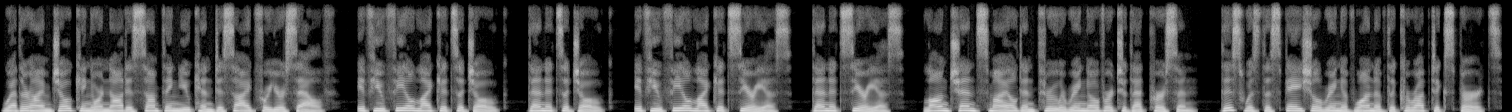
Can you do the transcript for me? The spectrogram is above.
Whether I'm joking or not is something you can decide for yourself. If you feel like it's a joke, then it's a joke. If you feel like it's serious, then it's serious. Long Chen smiled and threw a ring over to that person. This was the spatial ring of one of the corrupt experts.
